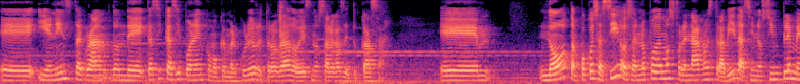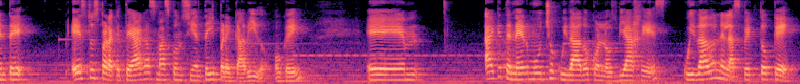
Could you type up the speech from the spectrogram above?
eh, y en Instagram donde casi casi ponen como que Mercurio retrógrado es no salgas de tu casa. Eh, no, tampoco es así, o sea, no podemos frenar nuestra vida, sino simplemente esto es para que te hagas más consciente y precavido, ¿ok? Eh, hay que tener mucho cuidado con los viajes, cuidado en el aspecto que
